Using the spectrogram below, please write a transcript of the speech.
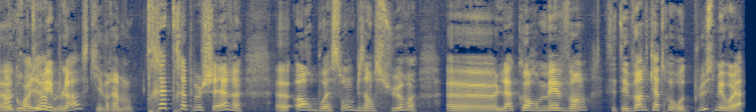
Euh, donc tous Incroyable. les plats, ce qui est vraiment très très peu cher, euh, hors boisson bien sûr. Euh, L'accord mai vin, c'était 24 euros de plus, mais voilà.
